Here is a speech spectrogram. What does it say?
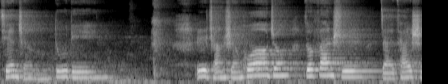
虔诚笃定。日常生活中，做饭时、摘菜时、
